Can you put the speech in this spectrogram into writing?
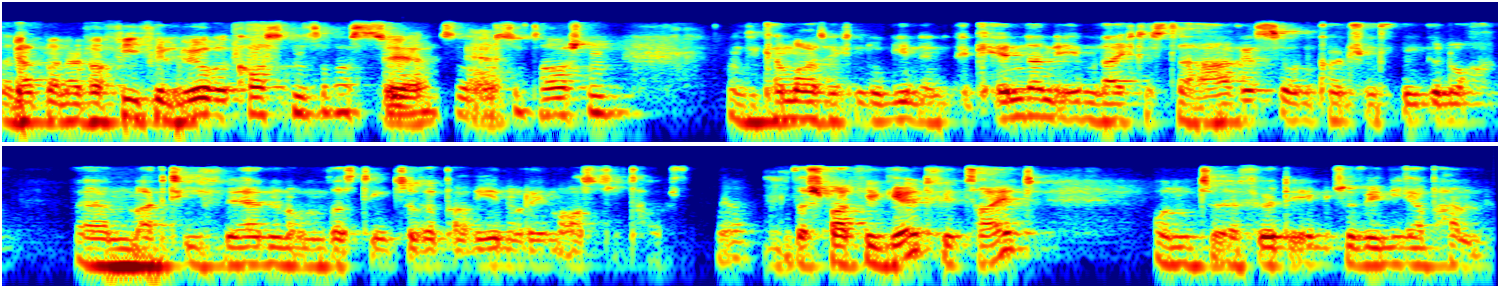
Dann hat man einfach viel, viel höhere Kosten, sowas zu, ja, zu ja. auszutauschen. Und die Kameratechnologien erkennen dann eben leichteste Haarrisse und können schon früh genug ähm, aktiv werden, um das Ding zu reparieren oder eben auszutauschen. Ja? Mhm. Das spart viel Geld, viel Zeit und äh, führt eben zu weniger Pannen.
